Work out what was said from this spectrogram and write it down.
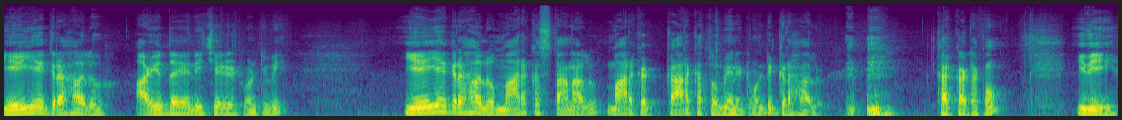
ఏ ఏ గ్రహాలు ఆయుర్దాయాన్ని ఇచ్చేటటువంటివి ఏ ఏ గ్రహాలు మారక స్థానాలు మారక కారకత్వమైనటువంటి గ్రహాలు? కర్కాటకం. ఇది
